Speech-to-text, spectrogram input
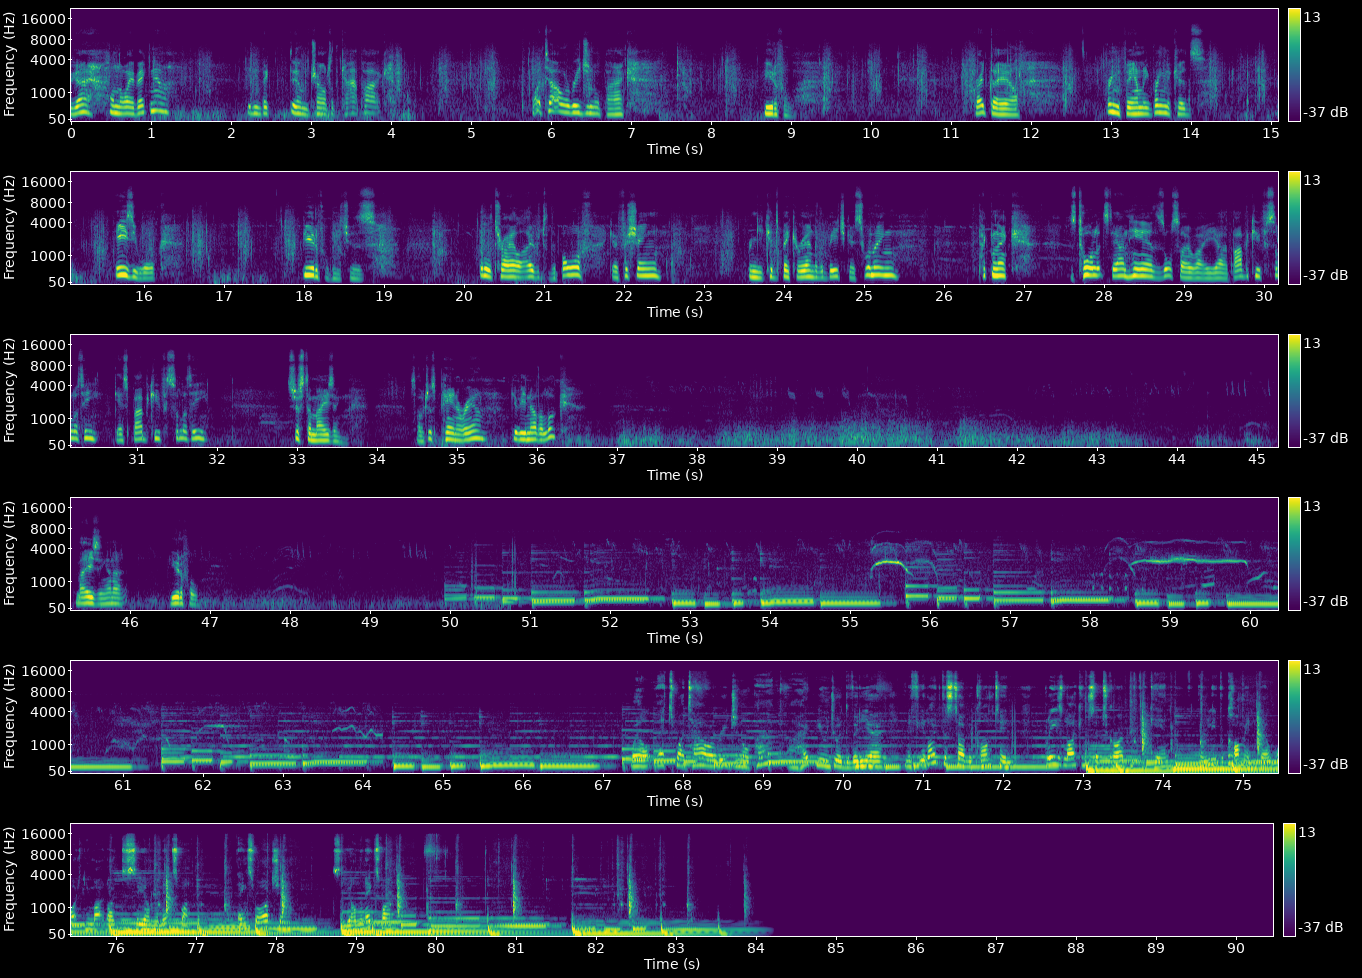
We go, on the way back now. Heading back down the trail to the car park. Waitawa Regional Park. Beautiful. Great day out. Bring the family, bring the kids. Easy walk. Beautiful beaches. Little trail over to the wharf, go fishing. Bring your kids back around to the beach, go swimming. Picnic. There's toilets down here. There's also a uh, barbecue facility, gas barbecue facility. It's just amazing. So I'll just pan around, give you another look. Amazing, isn't it? Beautiful. Well, that's Waitawa Regional Park. I hope you enjoyed the video, and if you like this type of content, please like and subscribe if you can, and leave a comment about what you might like to see on the next one. Thanks for watching. See you on the next one.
